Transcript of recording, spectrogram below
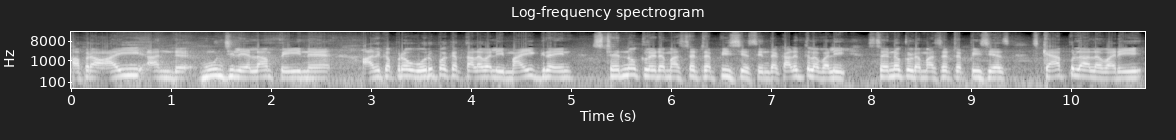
அப்புறம் ஐ அண்டு மூஞ்சில எல்லாம் பெயின் அதுக்கப்புறம் ஒரு பக்க தலைவலி மைக்ரைன் ஸ்டெர்னோக்ளிடமாஸ்டர் ட்ரெப்பீசியஸ் இந்த கழுத்தில் வலி ஸ்டெர்னோக்ளிடமாஸ்டர் ட்ரெப்பீசியஸ் ஸ்கேப்புலாவில் வரி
